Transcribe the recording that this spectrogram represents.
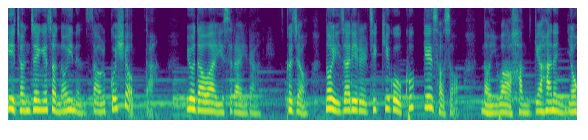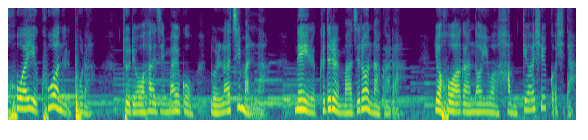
이 전쟁에서 너희는 싸울 것이 없다. 유다와 이스라엘아, 그저 너희 자리를 지키고 굳게 서서 너희와 함께하는 여호와의 구원을 보라. 두려워하지 말고 놀라지 말라. 내일 그들을 맞으러 나가라. 여호와가 너희와 함께 하실 것이다.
